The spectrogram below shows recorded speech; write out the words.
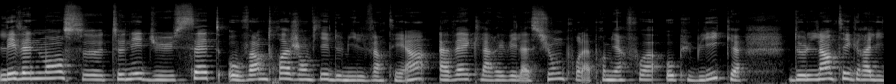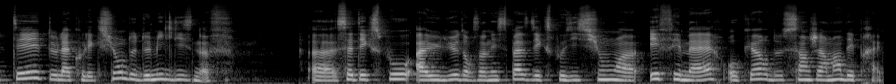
L'événement se tenait du 7 au 23 janvier 2021 avec la révélation pour la première fois au public de l'intégralité de la collection de 2019. Euh, cette expo a eu lieu dans un espace d'exposition euh, éphémère au cœur de Saint-Germain-des-Prés.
